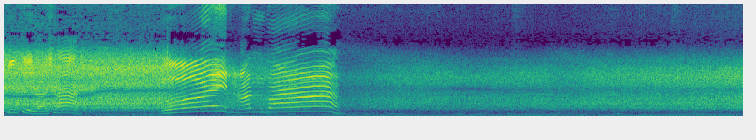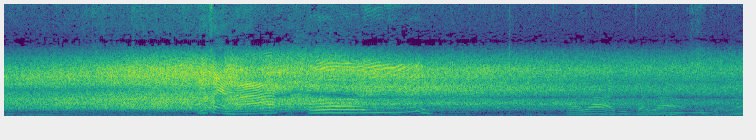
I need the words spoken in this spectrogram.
พี่ศิรชาติ เฮ้ย ทันวาพี่แสนนะเอ้ยข อย่ายาอุกายา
